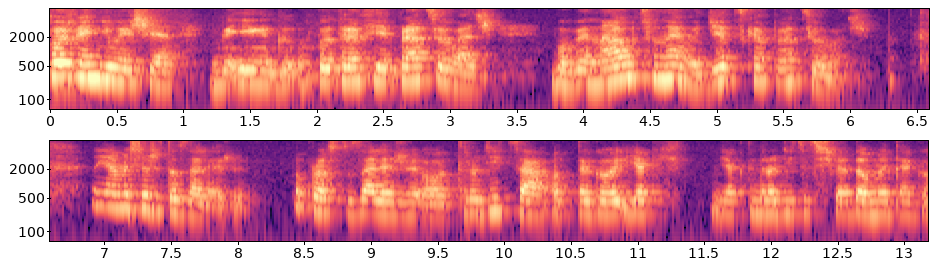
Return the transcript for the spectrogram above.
pożeniły się i potrafię pracować, bo by nauczone od dziecka pracować. No ja myślę, że to zależy. Po prostu zależy od rodzica, od tego, jak, jak ten rodzic jest świadomy tego,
